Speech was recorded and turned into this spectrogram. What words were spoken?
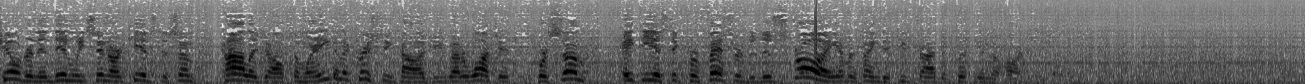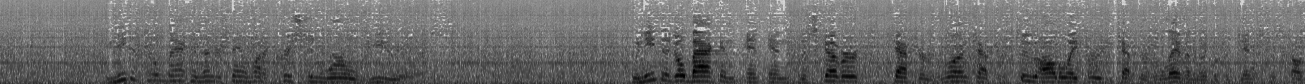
children, and then we send our kids to some college off somewhere, even a Christian college, you better watch it, for some atheistic professor to destroy everything that you've tried to put in their heart. You need to go back and understand what a Christian worldview is. We need to go back and, and, and discover chapters 1, chapters 2, all the way through to chapters 11 of the book of Genesis. Because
